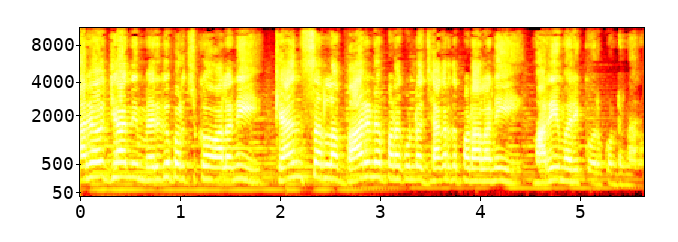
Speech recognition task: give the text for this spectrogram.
ఆరోగ్యాన్ని మెరుగుపరుచుకోవాలని క్యాన్సర్ల బారిన పడకుండా జాగ్రత్త పడాలని మరీ మరీ కోరుకుంటున్నాను.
